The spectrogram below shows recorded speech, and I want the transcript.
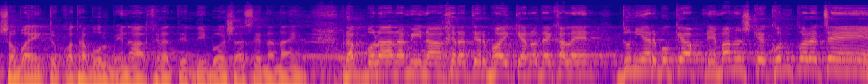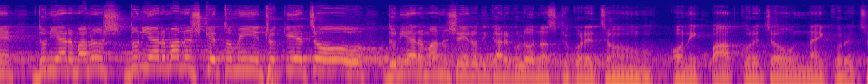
সবাই একটু কথা বলবেন, আখেরাতের দিবস আছে না নাই? রব্বুল আলমিন আখেরাতের ভয় কেন দেখালেন? দুনিয়ার বুকে আপনি মানুষকে খুন করেছেন। দুনিয়ার মানুষ, দুনিয়ার মানুষকে তুমি ঠকিয়েছ। দুনিয়ার মানুষের অধিকারগুলো নষ্ট করেছ। অনেক পাপ করেছ, অন্যায় করেছ।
